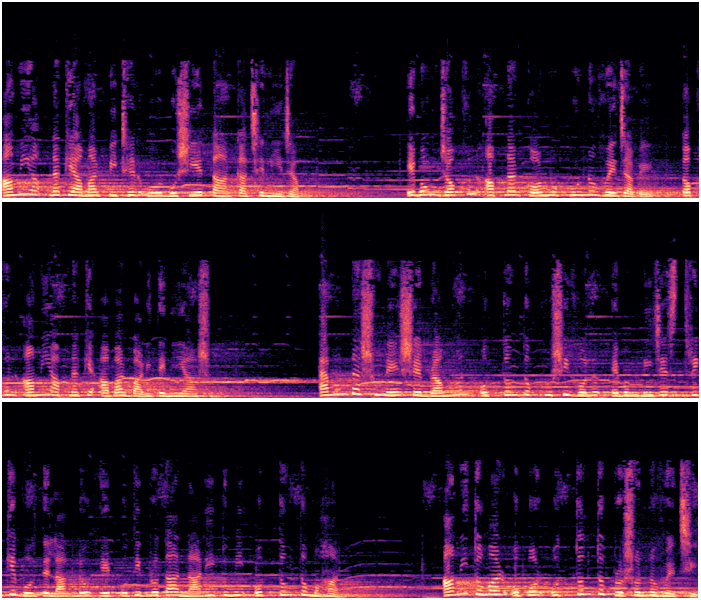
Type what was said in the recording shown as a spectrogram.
আমি আপনাকে আমার পিঠের ওর বসিয়ে তার কাছে নিয়ে যাব। এবং যখন আপনার কর্ম পূর্ণ হয়ে যাবে, তখন আমি আপনাকে আবার বাড়িতে নিয়ে আসব। এমনটা শুনে সে ব্রাহ্মণ অত্যন্ত খুশি হল এবং নিজের স্ত্রীকে বলতে লাগল, হে পতিব্রতা, নারী, তুমি অত্যন্ত মহান। আমি তোমার ওপর অত্যন্ত প্রসন্ন হয়েছি।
